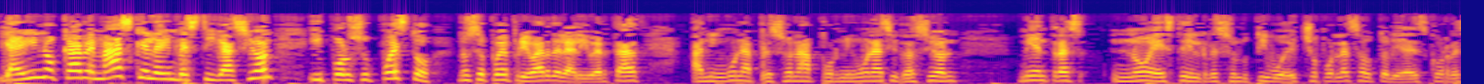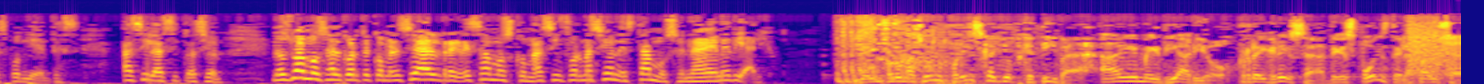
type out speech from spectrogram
y ahí no cabe más que la investigación y por supuesto no se puede privar de la libertad a ninguna persona por ninguna situación mientras no esté el resolutivo hecho por las autoridades correspondientes. Así la situación. Nos vamos al corte comercial, regresamos con más información. Estamos en AM Diario. La información fresca y objetiva. AM Diario regresa después de la pausa.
